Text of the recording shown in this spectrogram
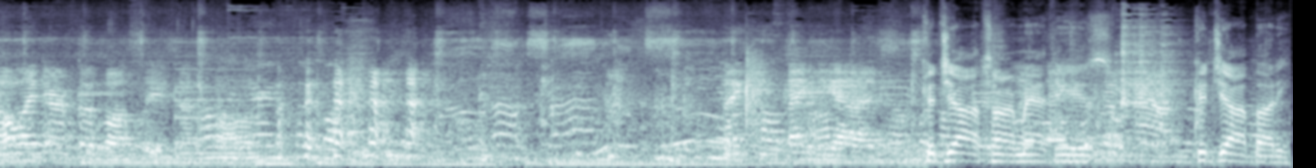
Only during football season. Thank you, thank you guys. Good job, Sergeant Matthews. Good job, buddy.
